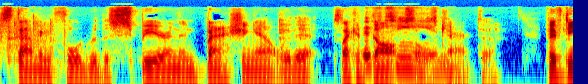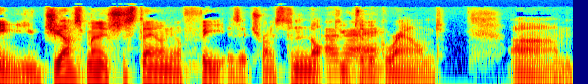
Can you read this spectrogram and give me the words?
stabbing forward with a spear and then bashing out with it. It's like a Dark Souls character. 15. You just manage to stay on your feet as it tries to knock you to the ground. Um,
